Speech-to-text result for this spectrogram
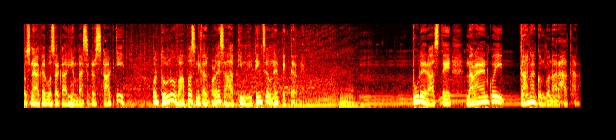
उसने आकर वो सरकारी एम्बेसडर स्टार्ट की और दोनों वापस निकल पड़े साहब की मीटिंग से उन्हें पिक करने। पूरे रास्ते नारायण कोई गाना गुनगुना रहा था।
